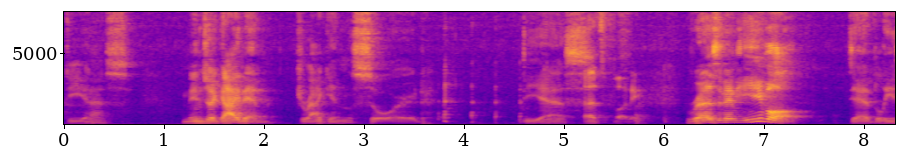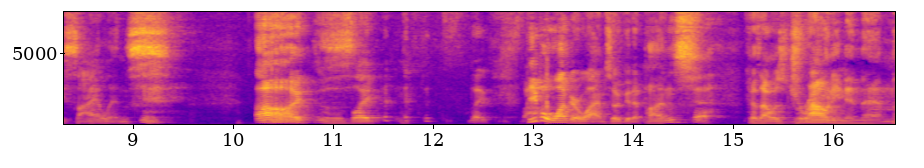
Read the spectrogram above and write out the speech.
DS, Ninja Gaiden, Dragon Sword, DS, That's funny. Resident Evil, Deadly Silence. oh, it was like Like stop. people wonder why I'm so good at puns Yeah. because I was drowning in them.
